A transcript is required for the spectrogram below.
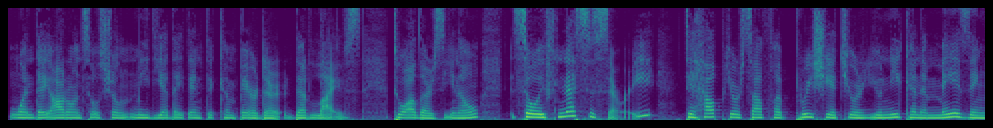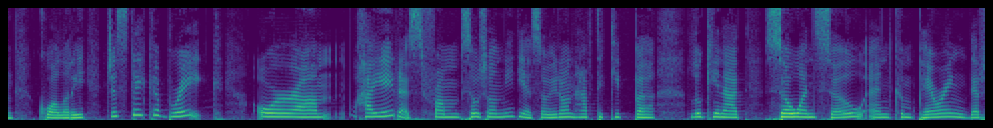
when they are on social media they tend to compare their, their lives to others you know so if necessary to help yourself appreciate your unique and amazing quality just take a break or um, hiatus from social media. So you don't have to keep uh, looking at so and so and comparing their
